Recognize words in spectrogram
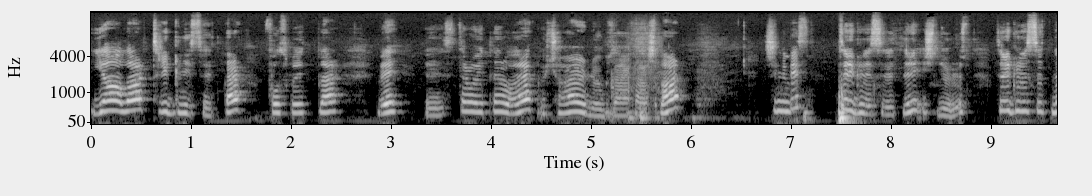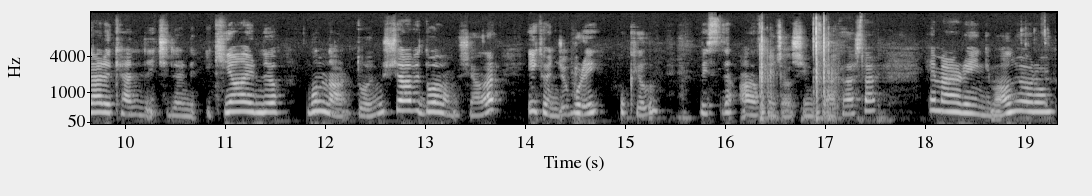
Yağlar, trigliseritler, fosfolitler ve e, steroidler olarak üçe ayrılıyor güzel arkadaşlar. Şimdi biz trigliseritleri işliyoruz. Trigliseritler de kendi içlerinde ikiye ayrılıyor. Bunlar doymuş yağ ve doymamış yağlar. İlk önce burayı okuyalım ve size anlatmaya çalışayım güzel arkadaşlar. Hemen rengimi alıyorum.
